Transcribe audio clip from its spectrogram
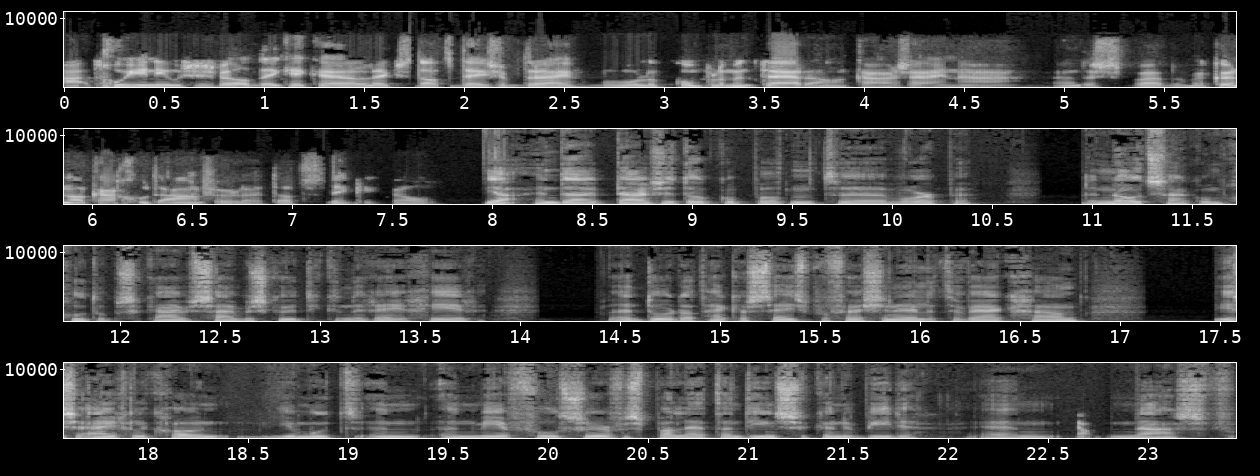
Ja, het goede nieuws is wel, denk ik, uh, Lex, dat deze bedrijven behoorlijk complementair aan elkaar zijn. Uh, dus we, we, kunnen elkaar goed aanvullen. Dat denk ik wel. Ja, en daar, daar zit ook op ontworpen. De noodzaak om goed op cybersecurity te kunnen reageren. Doordat hackers steeds professioneler te werk gaan. Is eigenlijk gewoon, je moet een, een meer full service palet aan diensten kunnen bieden. En ja. naast,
